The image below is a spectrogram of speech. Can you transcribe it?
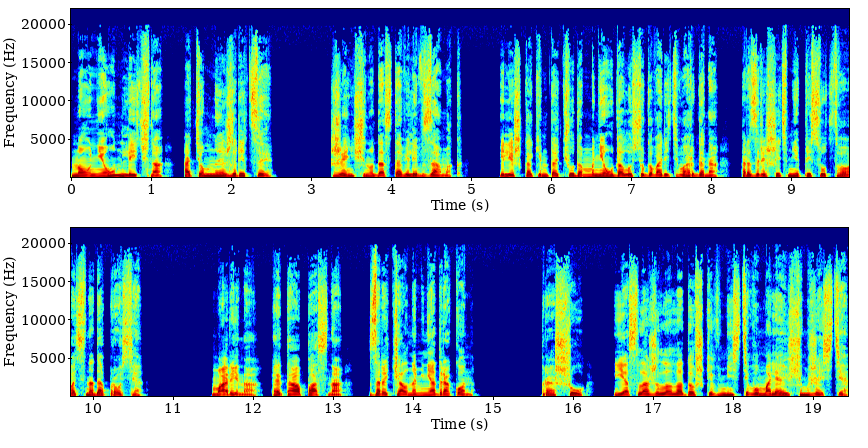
Но не он лично, а темные жрецы. Женщину доставили в замок, и лишь каким-то чудом мне удалось уговорить Варгана разрешить мне присутствовать на допросе. «Марина, это опасно», — зарычал на меня дракон. «Прошу», — я сложила ладошки вместе в умоляющем жесте.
